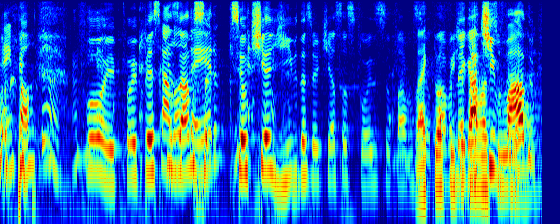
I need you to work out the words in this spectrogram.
É importante. Foi, foi pesquisar no se, se eu tinha dívida, se eu tinha essas coisas, se eu tava, Vai se que eu tava tava negativado. suja, né?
